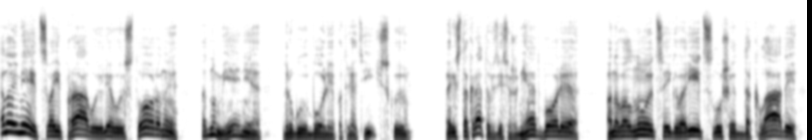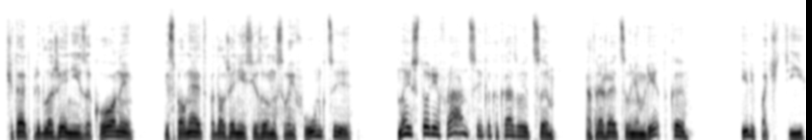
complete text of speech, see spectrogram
Оно имеет свои правую и левую стороны, одну менее, другую более патриотическую. Аристократов здесь уже нет более. Оно волнуется и говорит, слушает доклады, читает предложения и законы, исполняет в продолжении сезона свои функции. Но история Франции, как оказывается, отражается в нем редко или почти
